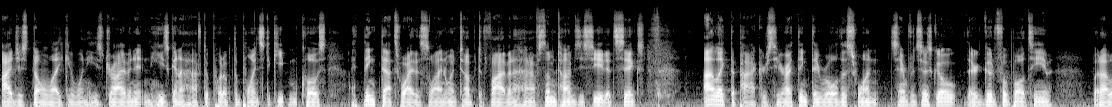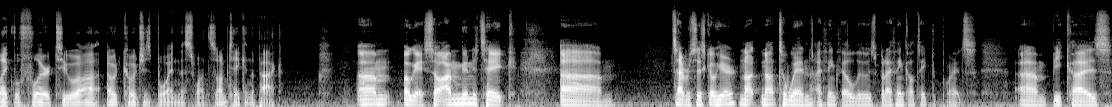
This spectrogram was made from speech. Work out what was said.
I just don't like it when he's driving it, and he's going to have to put up the points to keep him close. I think that's why this line went up to five and a half. Sometimes you see it at six. I like the Packers here. I think they roll this one. San Francisco, they're a good football team, but I like Lafleur to uh, outcoach his boy in this one, so I'm taking the pack. Um. Okay, so I'm gonna take um, San Francisco here. Not not to win. I think they'll lose, but I think I'll take the points um, because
